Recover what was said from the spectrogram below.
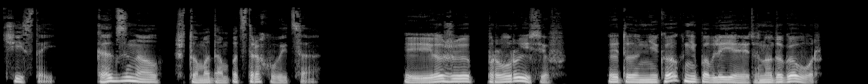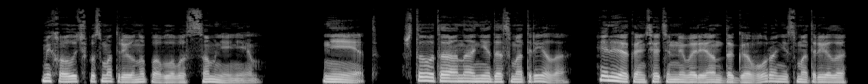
чистой. Как знал, что мадам подстрахуется. «Я же про Рысев», Это никак не повлияет на договор?» Михалыч посмотрел на Павлова с сомнением. «Нет, что-то она не досмотрела. Или окончательный вариант договора не смотрела,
